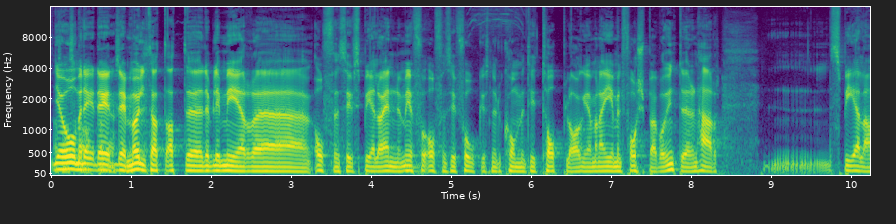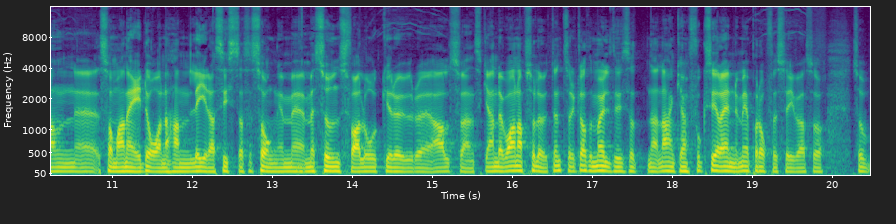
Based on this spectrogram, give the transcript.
Jo, men det, det, det, är möjligt att, att eh, det blir mer uh, offensivt spel och ännu mer offensivt fokus när du kommer till topplag. Jag menar, Emil Forsberg var ju inte den här spelaren eh, som han är idag när han lirar sista säsongen med, med Sundsvall och åker ur eh, Allsvenskan. Det var han absolut inte. Så det är klart att möjligtvis att när, när han kan fokusera ännu mer på det offensiva så, så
